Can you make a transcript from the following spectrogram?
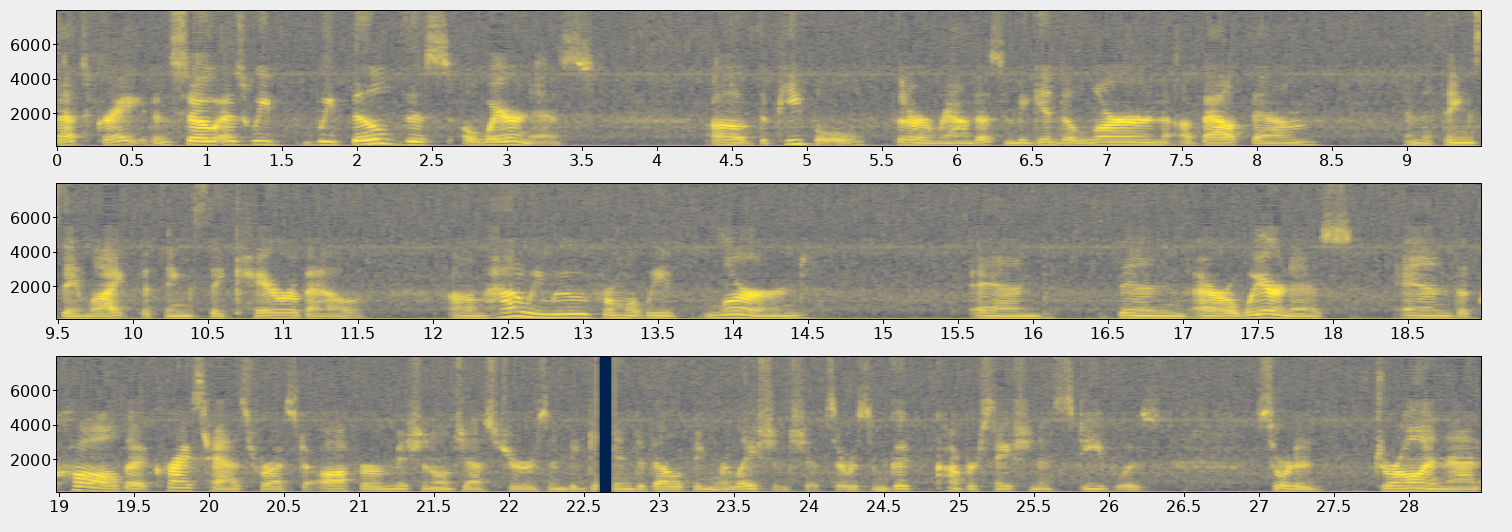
That's great. And so as we we build this awareness of the people that are around us and begin to learn about them and the things they like, the things they care about, um, how do we move from what we've learned and then our awareness and the call that Christ has for us to offer missional gestures and begin developing relationships? There was some good conversation as Steve was sort of drawing that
